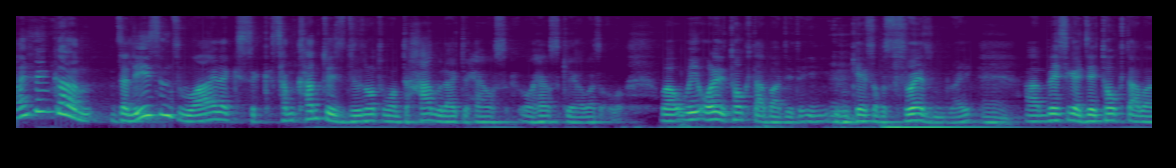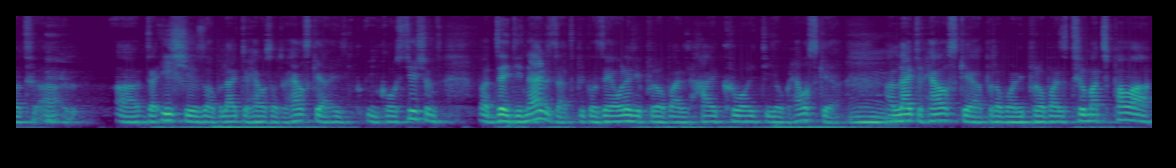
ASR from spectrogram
I think um, the reasons why like some countries do not want to have right to health or healthcare was well we already talked about it in, in case of Sweden right? Uh, basically they talked about uh, uh, the issues of right to health or healthcare in, in constitutions but they denied that because they already provide high quality of healthcare and right to healthcare probably provides too much power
